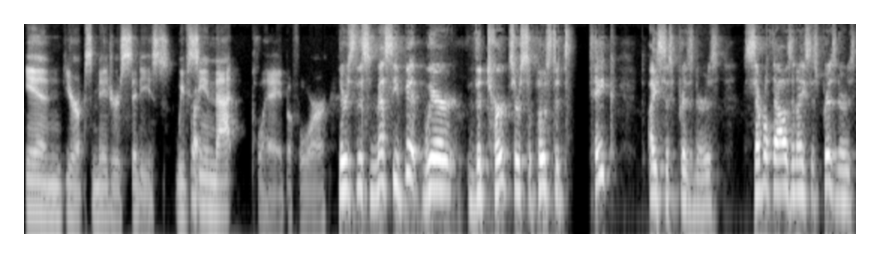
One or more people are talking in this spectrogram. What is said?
in Europe's major cities. We've Right. seen that play before. There's this messy bit where the Turks are supposed to t- take ISIS prisoners, several thousand ISIS prisoners,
